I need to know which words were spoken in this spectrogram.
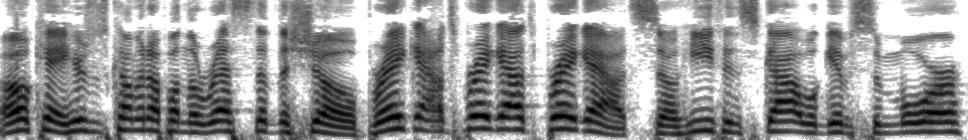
Okay, here's what's coming up on the rest of the show. Breakouts, breakouts, breakouts. So Heath and Scott will give some more.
